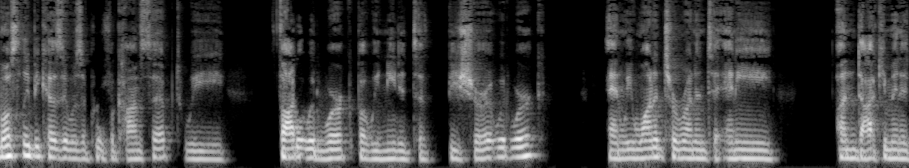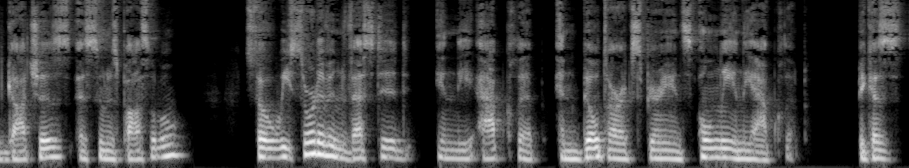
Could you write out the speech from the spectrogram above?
mostly because it was a proof of concept we thought it would work but we needed to be sure it would work and we wanted to run into any undocumented gotchas as soon as possible so we sort of invested in the app clip and built our experience only in the app clip. Because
